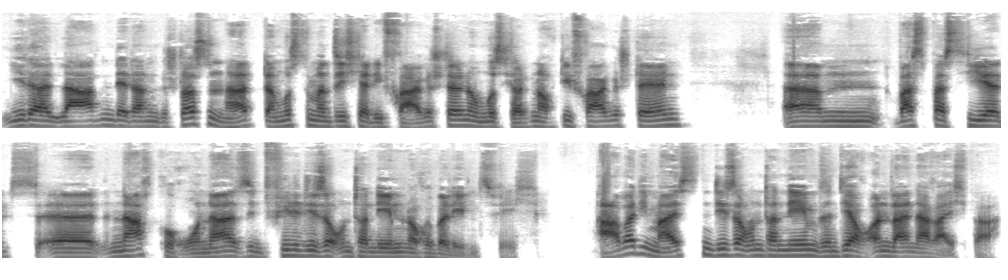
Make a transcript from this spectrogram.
jeder Laden, der dann geschlossen hat, da musste man sich ja die Frage stellen und muss sich heute noch die Frage stellen, ähm, was passiert äh, nach Corona? Sind viele dieser Unternehmen noch überlebensfähig? Aber die meisten dieser Unternehmen sind ja auch online erreichbar.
